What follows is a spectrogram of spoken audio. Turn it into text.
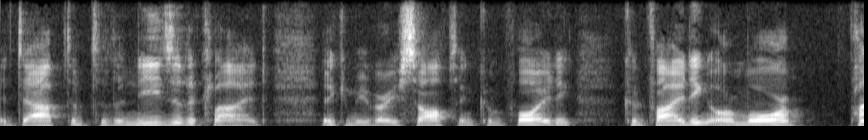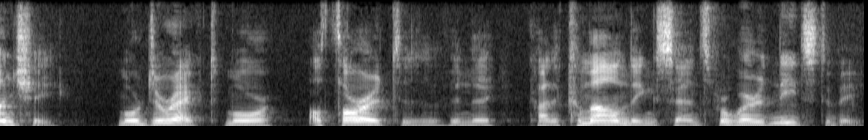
adaptive to the needs of the client. It can be very soft and confiding, confiding or more punchy, more direct, more authoritative in the kind of commanding sense for where it needs to be.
